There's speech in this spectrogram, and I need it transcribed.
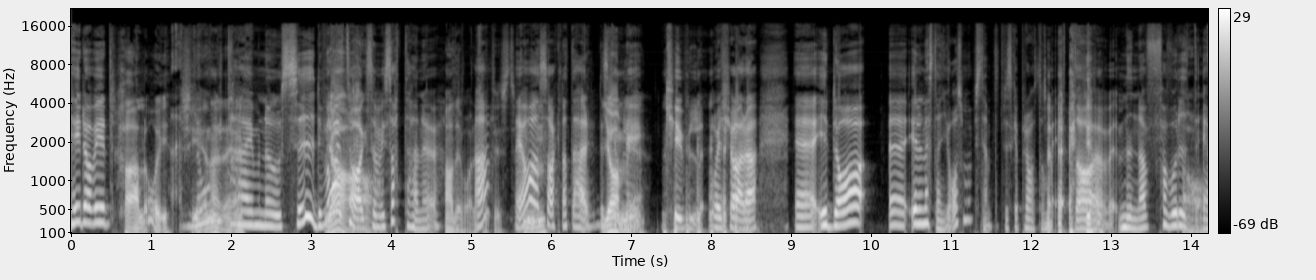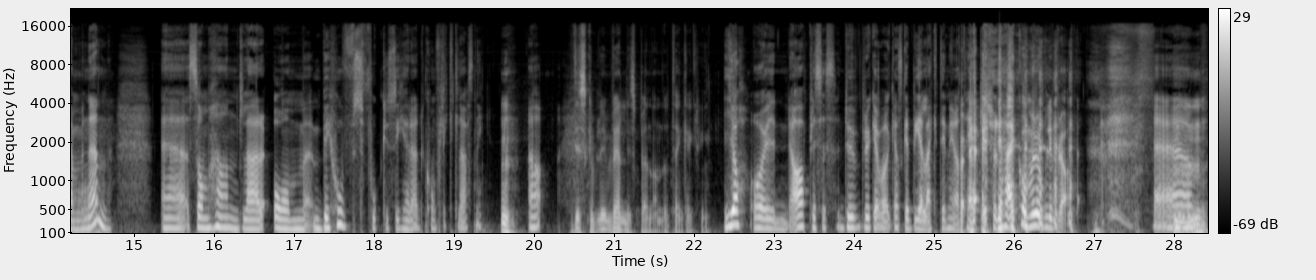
Hej David! Halloj! Tjenare! Long time no see. Det var ja. ett tag sedan vi satt här nu. Ja, det var det ja, faktiskt. Mm. Jag har mm. saknat det här. Det ska jag bli med. kul att köra. Eh, idag eh, är det nästan jag som har bestämt att vi ska prata om ett av mina favoritämnen. Eh, som handlar om behovsfokuserad konfliktlösning. Mm. Ja. Det ska bli väldigt spännande att tänka kring. Ja, och, ja, precis. Du brukar vara ganska delaktig när jag tänker, så det här kommer att bli bra. Mm.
